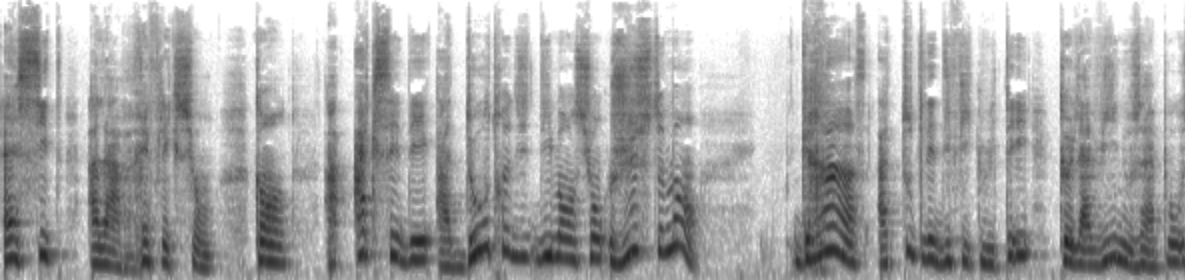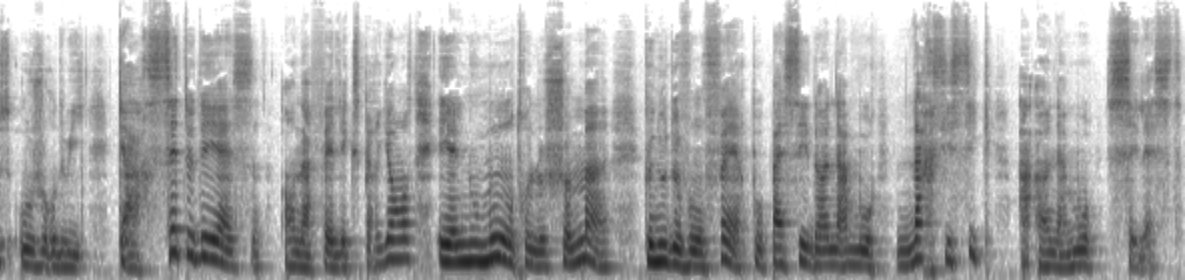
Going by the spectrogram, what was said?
incite à la réflexion, quant à accéder à d'autres dimensions justement grâce à toutes les difficultés que la vie nous impose aujourd'hui, car cette déesse en a fait l'expérience et elle nous montre le chemin que nous devons faire pour passer d'un amour narcissique à un amour céleste.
